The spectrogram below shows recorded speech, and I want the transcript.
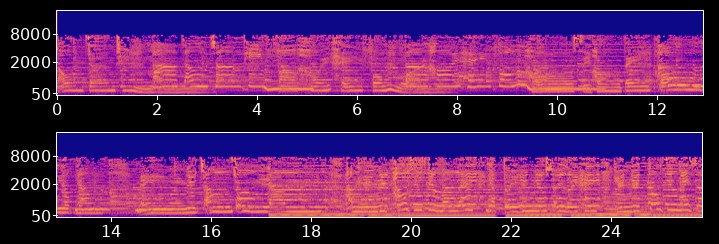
就像天花就像天花开起风花开起风何时何地抱玉人明月枕中人凭圆月抱照照万里一对鸳鸯水里戏你尚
